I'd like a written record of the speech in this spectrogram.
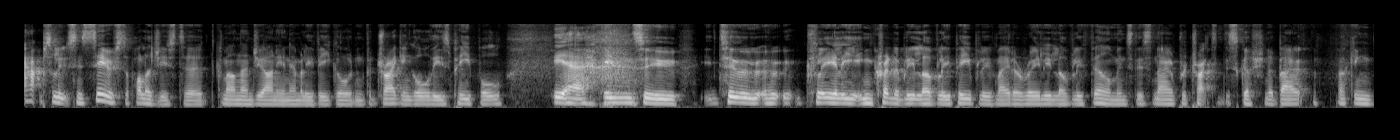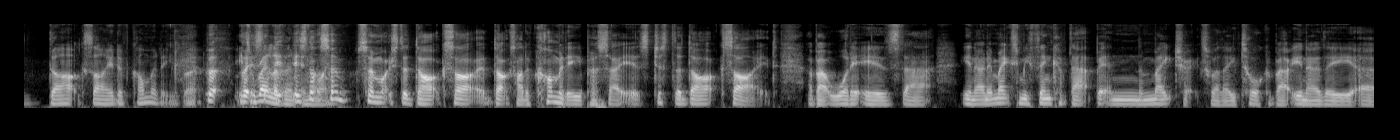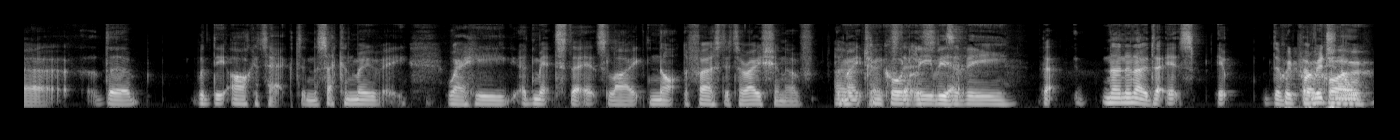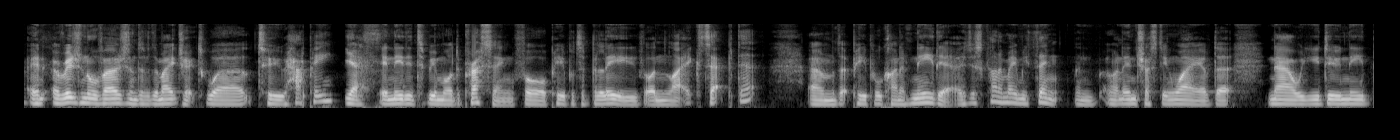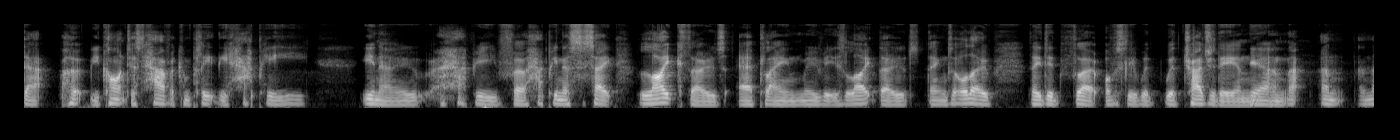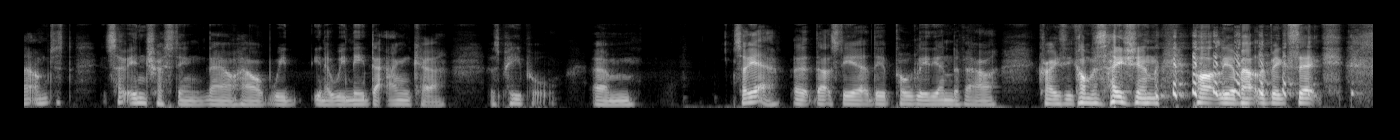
absolute sincerest apologies to Kumail Nanjiani and Emily V Gordon for dragging all these people Yeah, into two clearly incredibly lovely people who've made a really lovely film into this now protracted discussion about the fucking dark side of comedy. But, but it's but relevant. It's, in a not so so much the dark side dark side of comedy per se. It's just the dark side about what it is that you know, and it makes me think of that bit in the Matrix where they talk about you know the uh, the with the architect in the second movie where he admits that it's like not the first iteration of the Oh, Matrix. concordantly that it's- yeah, vis-a-vis. that no no no that it's it the original in, original versions of the Matrix were too happy. Yes. it needed to be more depressing for people to believe and like accept it. Um, that people kind of need it. It just kind of made me think in an interesting way of that. Now you do need that hook. You can't just have a completely happy, you know, happy for happiness' sake, like those airplane movies, like those things. Although they did flirt, obviously, with with tragedy and Yeah. and that and and that. I'm just it's so interesting now how we you know we need that anchor as people. Um, so yeah, uh, that's the, uh, the probably the end of our crazy conversation, partly about the big sick.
